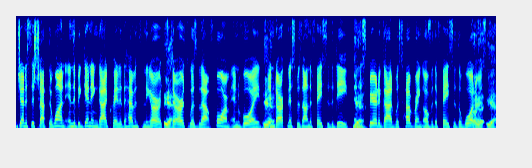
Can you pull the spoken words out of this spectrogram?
Genesis chapter 1, in the beginning God created the heavens and the earth. Yeah. The earth was without form and void, Yeah. and darkness was on the face of the deep, and Yeah. the spirit of God was hovering over the face of the waters. yeah.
